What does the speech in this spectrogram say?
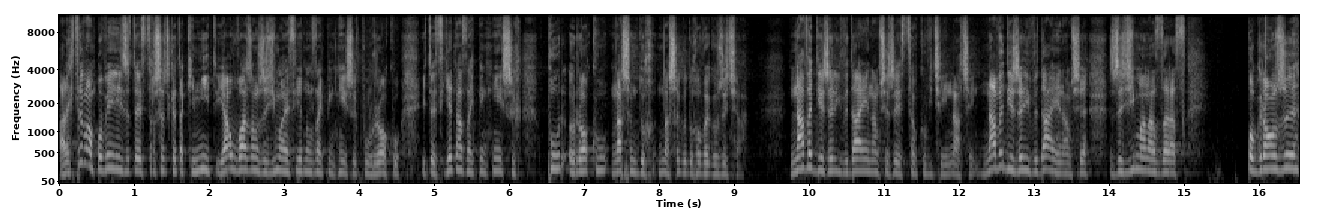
ale chcę wam powiedzieć, że to jest troszeczkę taki mit. Ja uważam, że zima jest jedną z najpiękniejszych pór roku i to jest jedna z najpiękniejszych pór roku naszym duch, naszego duchowego życia. Nawet jeżeli wydaje nam się, że jest całkowicie inaczej. Nawet jeżeli wydaje nam się, że zima nas zaraz pogrąży,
